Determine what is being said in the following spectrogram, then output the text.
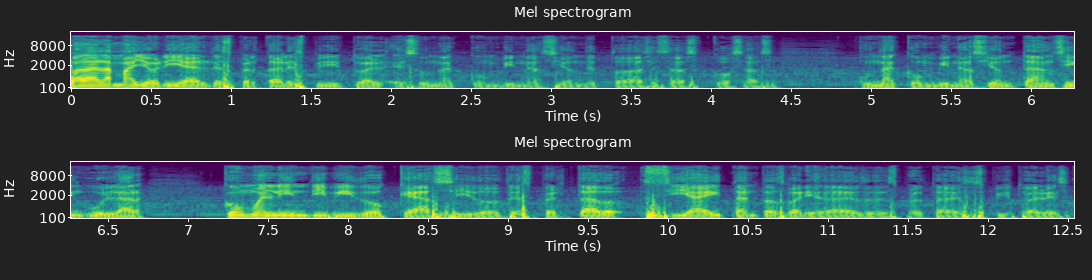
Para la mayoría el despertar espiritual es una combinación de todas esas cosas, una combinación tan singular como el individuo que ha sido despertado. Si hay tantas variedades de despertares espirituales,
